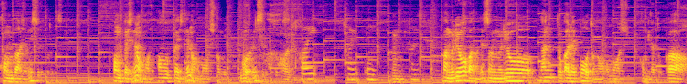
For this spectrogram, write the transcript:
コンバージョンにすることですね。ホームページでのホームページでの申し込みゴールにすることです。はい。はい。うん。うん。はいまあ、無料オファーなんでその無料なんとかレポートのお申し込みだとか。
